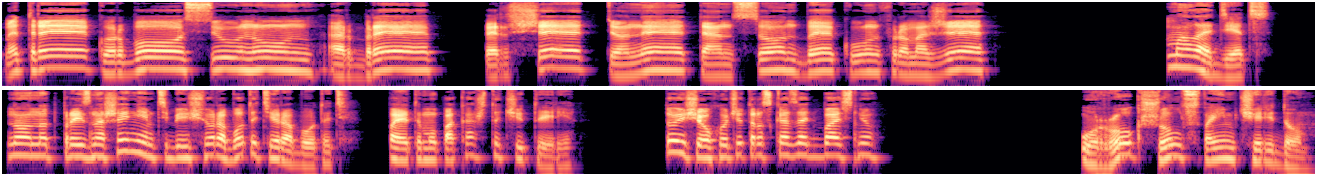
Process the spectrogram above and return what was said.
«Метре, корбо, сю, нун, арбре, перше, тёне, тансон, бекун, фромаже». «Молодец. Но над произношением тебе еще работать и работать, поэтому пока что четыре. Кто еще хочет рассказать басню?» Урок шел своим чередом.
